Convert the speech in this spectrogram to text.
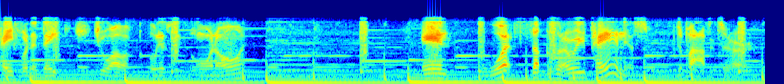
pay for the date you all are going on? And what suckers are already paying this deposit to her?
